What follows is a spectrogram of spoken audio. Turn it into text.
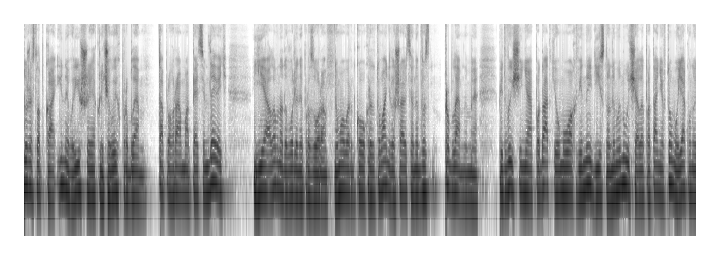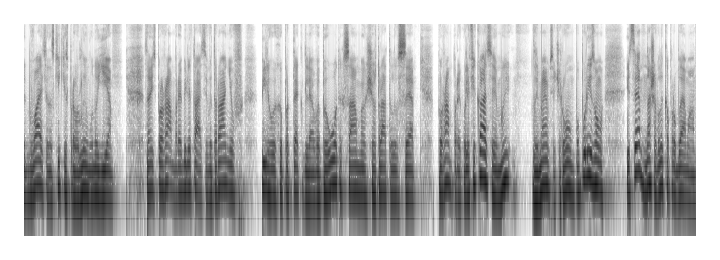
дуже слабка і не вирішує ключових проблем. Та програма 579 є, але вона доволі непрозора. Умови ринкового кредитування лишаються проблемними. Підвищення податків в умовах війни дійсно неминуче, але питання в тому, як воно відбувається, наскільки справедливим воно є. Замість програм реабілітації ветеранів, пільгових іпотек для ВПО, тих самих, що втратили все, програм перекваліфікації. Ми займаємося черговим популізмом, і це наша велика проблема.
